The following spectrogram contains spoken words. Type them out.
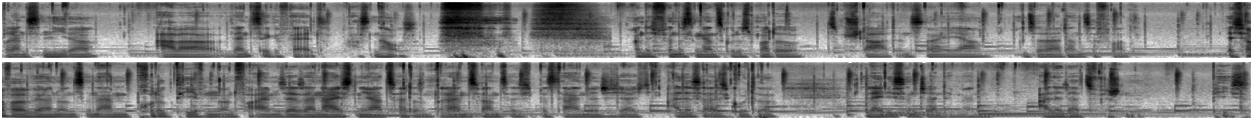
brenn es nieder. Aber wenn es dir gefällt, hast ein Haus. und ich finde es ein ganz gutes Motto zum Start ins neue Jahr und so weiter und so fort. Ich hoffe, wir hören uns in einem produktiven und vor allem sehr, sehr nice Jahr 2023. Bis dahin wünsche ich euch alles, alles Gute. Ladies and Gentlemen, alle dazwischen. Peace.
